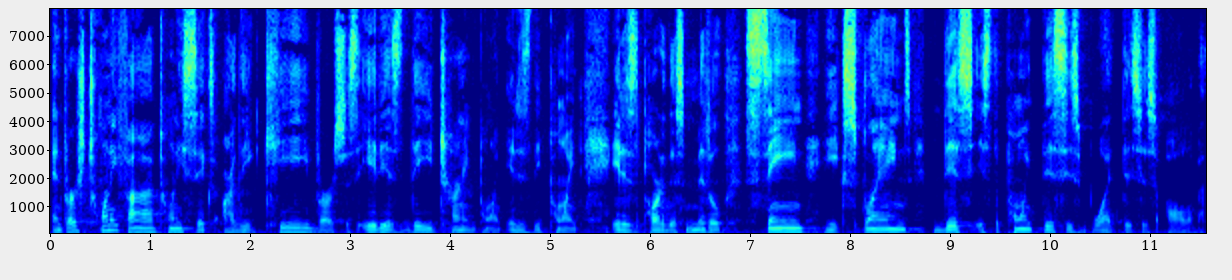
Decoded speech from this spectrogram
and verse 25, 26 are the key verses. It is the turning point. It is the point. It is part of this middle scene. He explains this is the point. This is what this is all about.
